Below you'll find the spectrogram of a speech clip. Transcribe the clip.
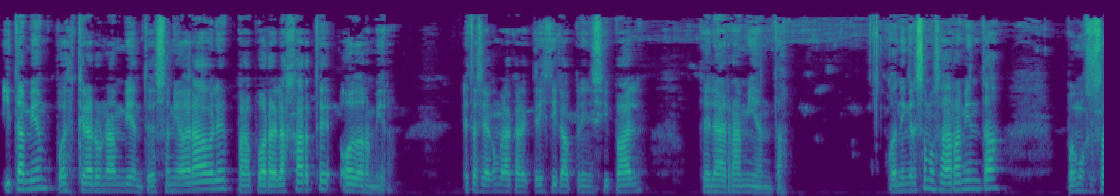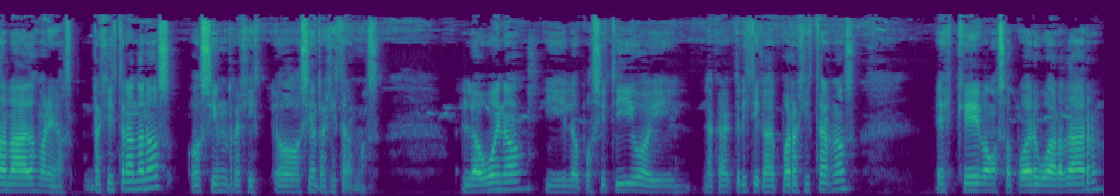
Y también puedes crear un ambiente de sonido agradable para poder relajarte o dormir. Esta sería como la característica principal de la herramienta. Cuando ingresamos a la herramienta, podemos usarla de dos maneras, registrándonos o sin, o sin registrarnos. Lo bueno y lo positivo y la característica de poder registrarnos es que vamos a poder guardar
